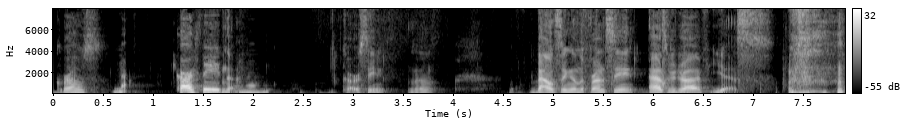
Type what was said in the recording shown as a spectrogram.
Gross. No. Car seat. No. mhm. Car seat? No. Bouncing on the front seat as we drive? Yes.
